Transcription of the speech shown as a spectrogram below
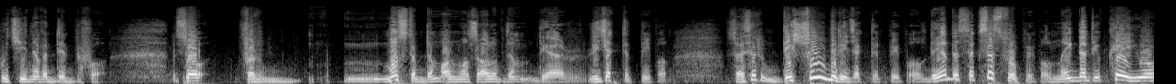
which he never did before. So, for most of them, almost all of them, they are rejected people. So I said, they shouldn't be rejected people. They are the successful people. Make that okay. You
